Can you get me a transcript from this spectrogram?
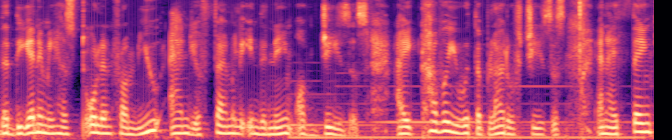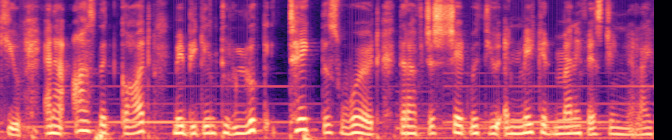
that the enemy has stolen from you and your family in the name of Jesus. I cover you with the blood of Jesus and I thank you and I ask that God may begin to look, take this word that I've just shared with you and make it manifest in your life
